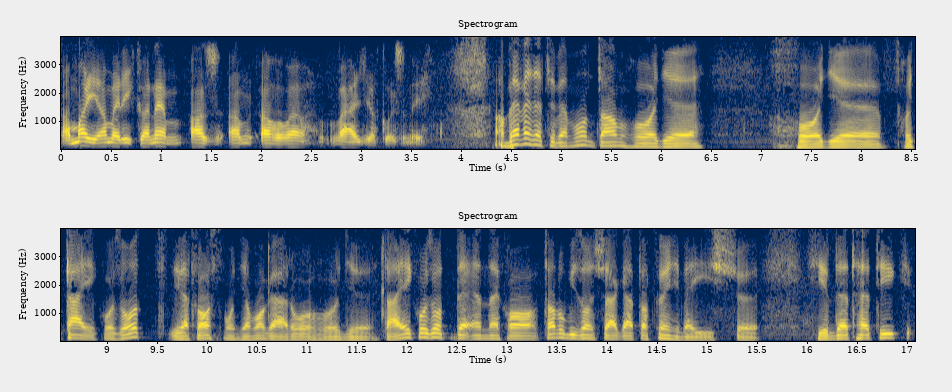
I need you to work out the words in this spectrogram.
A mai Amerika nem az, ahova vágyakozni. A bevezetőben mondtam, hogy hogy, hogy tájékozott, illetve azt mondja magáról, hogy tájékozott, de ennek a tanúbizonságát a könyve is hirdethetik,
